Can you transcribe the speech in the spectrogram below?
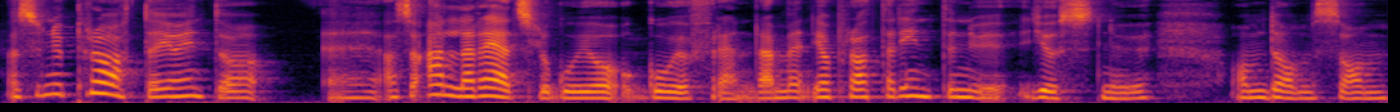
alltså nu pratar jag inte om eh, Alltså alla rädslor går ju, går ju att förändra men jag pratar inte nu just nu om de som,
